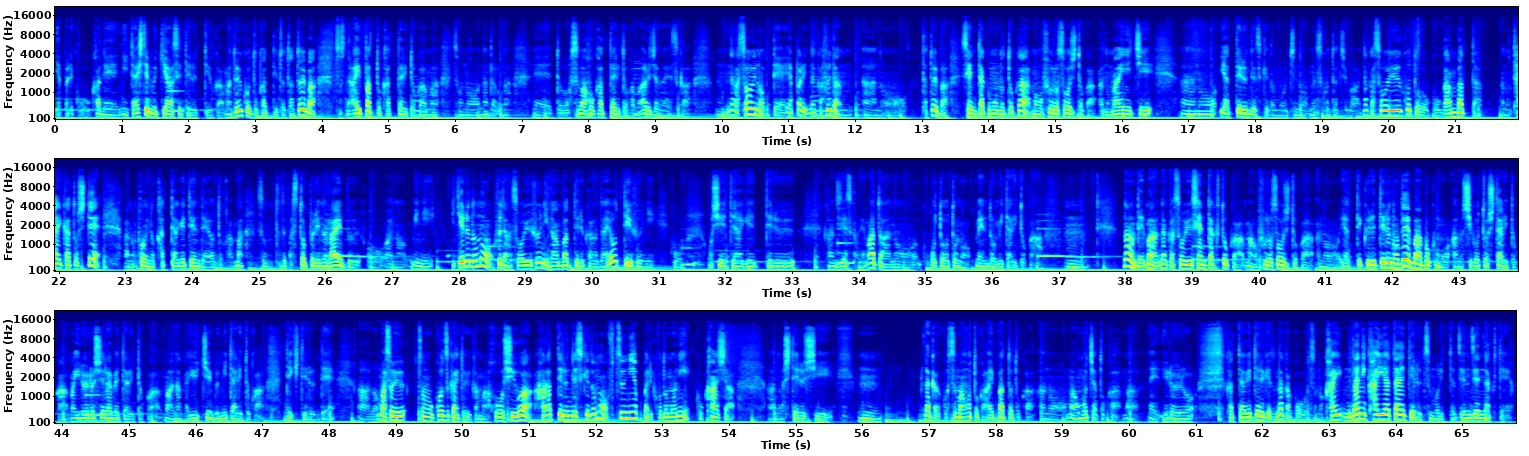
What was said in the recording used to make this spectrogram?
やっぱりこうお金に対して向き合わせてるっていうか、まあ、どういうことかっていうと例えばそうです、ね、iPad 買ったりとか、まあ、そのなんだろうな、えーと、スマホ買ったりとかもあるじゃないですか。うん、なんかそういうのってやっぱりなんか普段あの例えば洗濯物とか、まあ、お風呂掃除とかあの毎日あのやってるんですけどもうちの息子たちはなんかそういうことをこう頑張ったあの対価としてあのこういうの買ってあげてんだよとか、まあ、その例えばストップリのライブをあの見に行けるのも普段そういう風に頑張ってるからだよっていう風にこう教えてあげてる感じですかね、まあ、あとはあの弟の面倒見たりとか、うん、なのでまあなんかそういう洗濯とか、まあ、お風呂掃除とかあのやってくれてるので、まあ、僕もあの仕事したりとかいろいろ調べたりとか,、まあ、なんか YouTube 見たりとかできてるんであの、まあ、そういうそのお小遣いというか、まあ、報酬は払ってるんですけども普通にやっぱり子供にこう感謝あのしてるし、うん、なんかこうスマホとか iPad とかあの、まあ、おもちゃとか、まあね、いろいろ買ってあげてるけどなんかこうその買い無駄に買い与えてるつもりって全然なくて、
